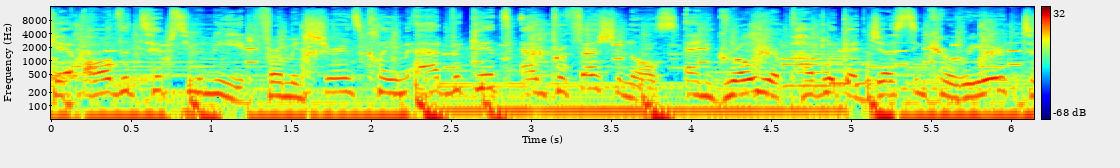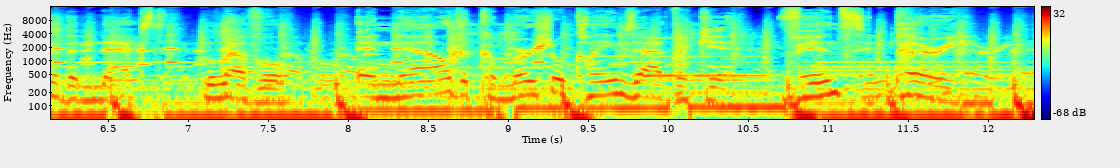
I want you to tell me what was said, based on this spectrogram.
Get all the tips you need from insurance claim advocates and professionals and grow your public adjusting career to the next level. And now, the commercial claims advocate, Vince Perry.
